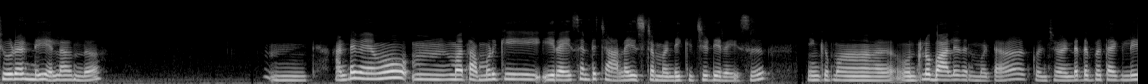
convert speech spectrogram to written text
చూడండి ఎలా ఉందో. అంటే మేము మా తమ్ముడికి ఈ రైస్ అంటే చాలా ఇష్టం అండి కిచిడి రైస్. ఇంకా మా ఒంట్లో బాగాలేదనమాట. కొంచెం ఎండ దెబ్బ తగిలి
